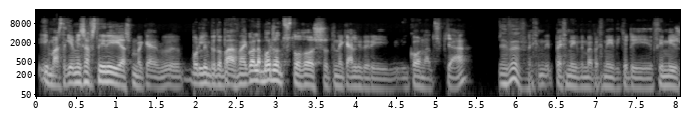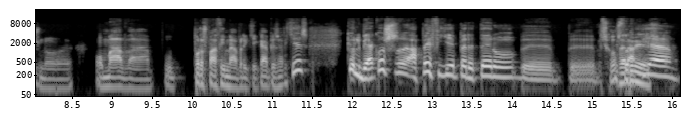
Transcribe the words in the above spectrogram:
είμαστε κι εμείς αυστηροί, ας πούμε, πολύ με τον Παναθηναϊκό, αλλά μπορείς να τους το δώσεις ότι είναι καλύτερη εικόνα τους πια. Ε, παιχνίδι με παιχνίδι και ότι θυμίζουν ομάδα που προσπαθεί να βρει και κάποιες αρχές. Και ο Ολυμπιακός απέφυγε περαιτέρω ε, ε, ψυχοθεραπεία.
